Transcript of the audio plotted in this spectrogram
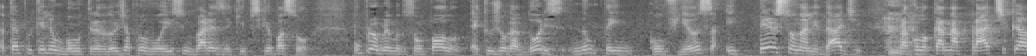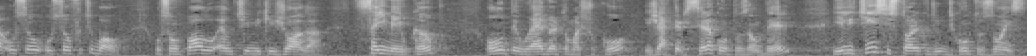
até porque ele é um bom treinador, já provou isso em várias equipes que passou. O problema do São Paulo é que os jogadores não têm confiança e personalidade para colocar na prática o seu, o seu futebol. O São Paulo é um time que joga sem meio campo. Ontem o Everton machucou e já é a terceira contusão dele. E ele tinha esse histórico de, de, contusões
